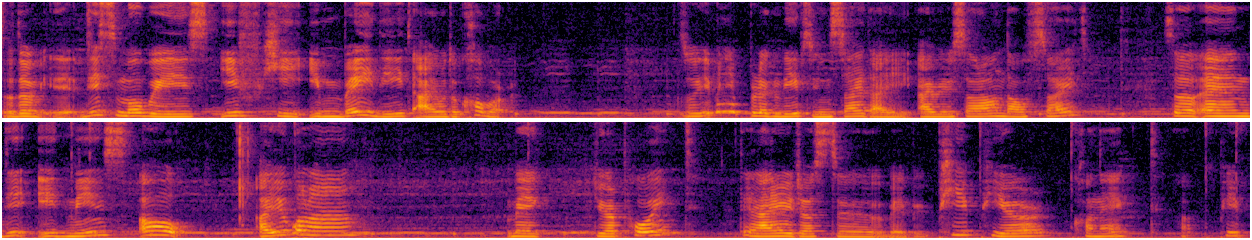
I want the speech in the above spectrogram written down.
So the this is if he invaded, I would cover. So even if black lives inside, I, I will surround outside. So and it, it means, oh, are you gonna make your point? Then I will just uh, maybe pip here, connect, uh, pip,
